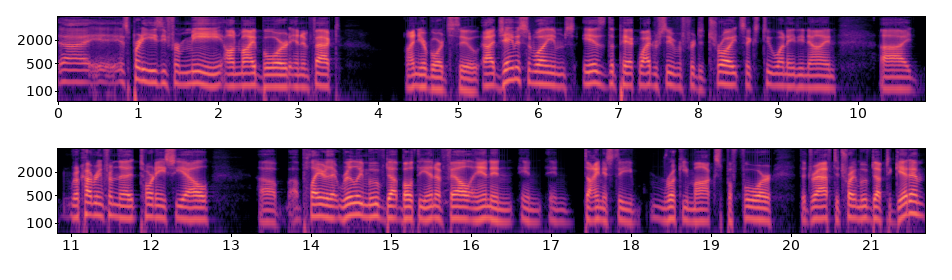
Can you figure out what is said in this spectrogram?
uh, it's pretty easy for me on my board, and in fact, on your boards too. Uh, Jameson Williams is the pick, wide receiver for Detroit, 6'2", 189, uh, recovering from the torn ACL. uh, a player that really moved up both the NFL and in in in dynasty rookie mocks before the draft. Detroit moved up to get him.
